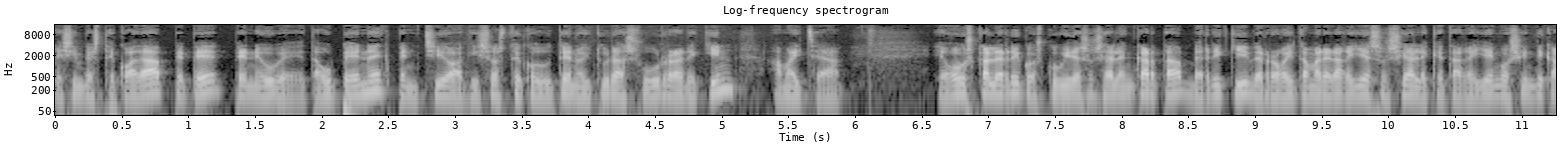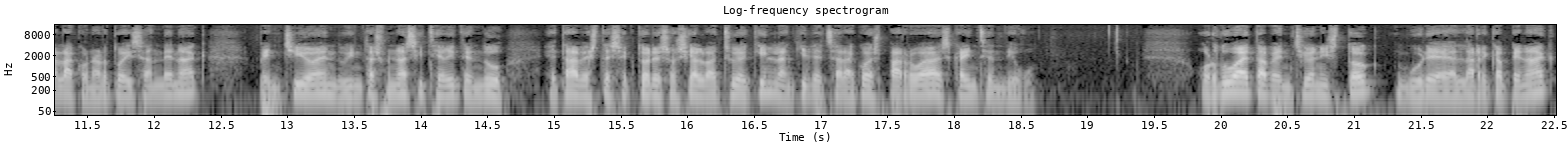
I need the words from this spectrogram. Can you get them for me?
Ezinbestekoa da PP, PNV eta UPNek pentsioak izosteko duten ohitura zuhurrarekin amaitzea. Ego Euskal Herriko eskubide sozialen karta berriki berrogeita marera gile sozialek eta gehiengo sindikalak onartua izan denak pentsioen duintasuna hitz egiten du eta beste sektore sozial batzuekin lankidetzarako esparrua eskaintzen digu. Ordua eta pentsionistok gure aldarrikapenak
